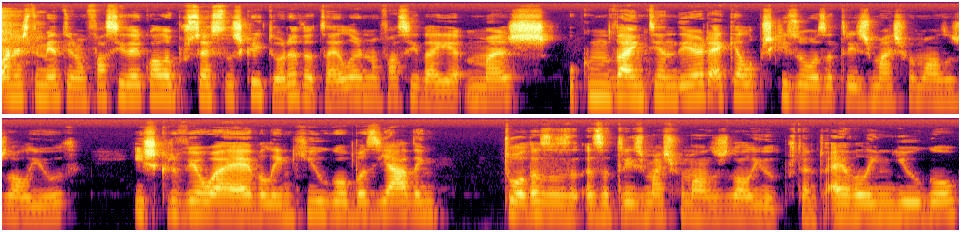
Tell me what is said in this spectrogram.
honestamente, eu não faço ideia qual é o processo da escritora, da Taylor, não faço ideia, mas o que me dá a entender é que ela pesquisou as atrizes mais famosas de Hollywood e escreveu a Evelyn Hugo baseada em todas as, as atrizes mais famosas de Hollywood. Portanto, Evelyn Hugo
